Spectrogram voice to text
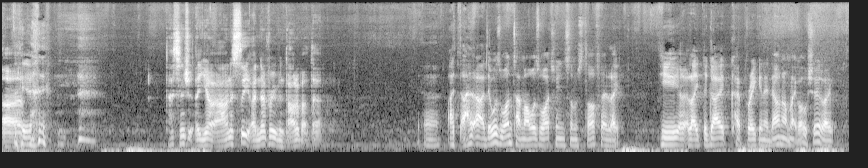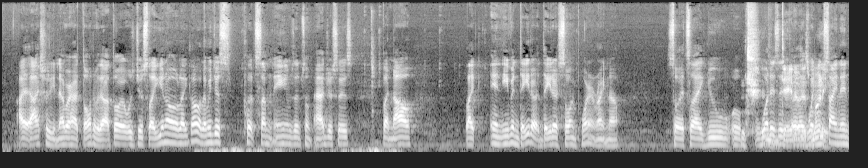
Uh, yeah that's interesting. Yo, honestly, I never even thought about that. Yeah, I, I, I there was one time I was watching some stuff and like he like the guy kept breaking it down. I'm like, oh shit, like I actually never had thought of that. I thought it was just like you know like oh let me just put some names and some addresses, but now like and even data data is so important right now. So it's like you what is it Data like when money. you sign in?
